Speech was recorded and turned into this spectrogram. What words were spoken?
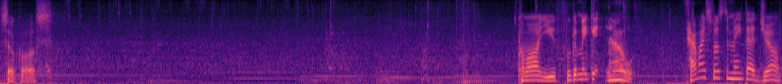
So close. Come on, you. We can make it. No. How am I supposed to make that jump?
